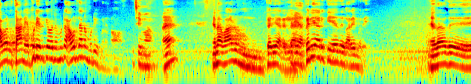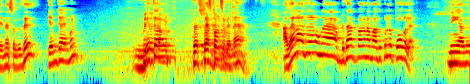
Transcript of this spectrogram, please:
அவர் தான் எப்படி இருக்க வேண்டும் அவர் தானே முடிவு பண்ணணும். நிச்சயமா? ஏன்னா வாழும் பெரியார் இல்லை. பெரியார். பெரியாருக்கு ஏது வரைமுறை? ஏதாவது என்ன சொல்றது? என்ஜாய்மெண்ட் ரெஸ்பான்சிபிலிட்டி அதெல்லாம் அது அவங்க அப்படி தான் இருப்பாங்க. நம்ம அதுக்குள்ளே போகலை. நீங்கள் அது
